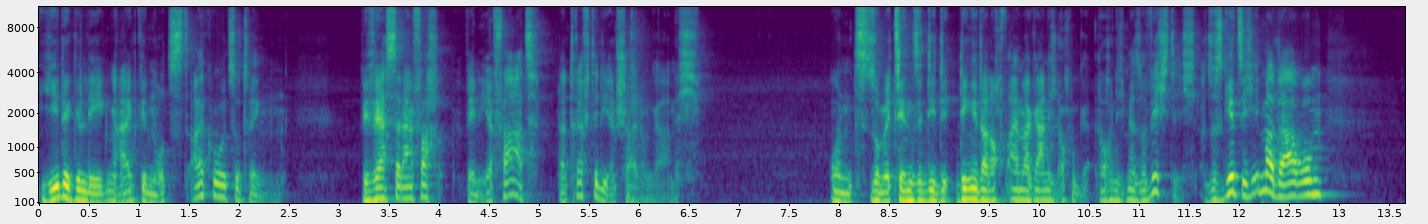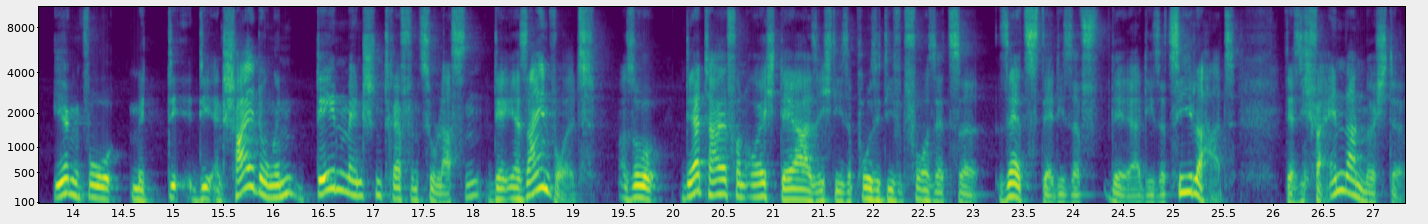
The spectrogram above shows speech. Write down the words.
jede Gelegenheit genutzt, Alkohol zu trinken. Wie wäre es denn einfach, wenn ihr fahrt? Dann trefft ihr die Entscheidung gar nicht. Und somit sind die Dinge dann auf einmal gar nicht auch, auch nicht mehr so wichtig. Also es geht sich immer darum, irgendwo mit die Entscheidungen den Menschen treffen zu lassen, der ihr sein wollt. Also der Teil von euch, der sich diese positiven Vorsätze setzt, der diese, der diese Ziele hat, der sich verändern möchte,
